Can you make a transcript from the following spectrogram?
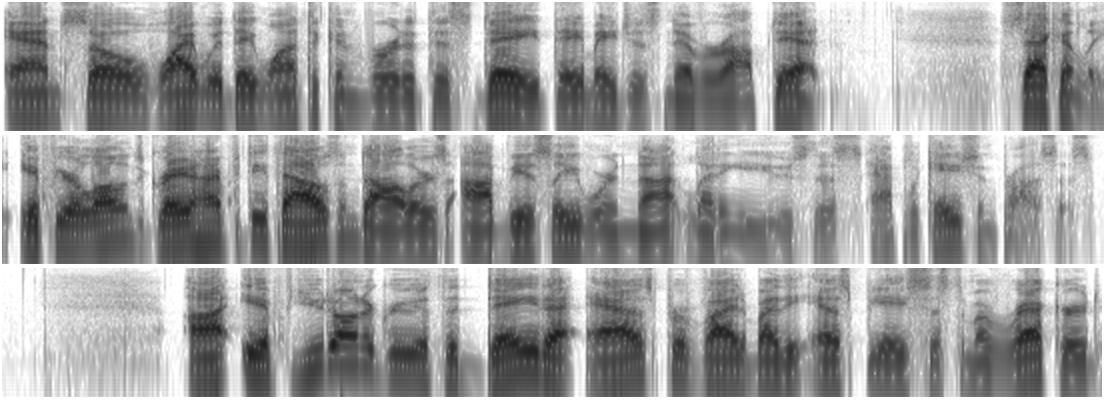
And so, why would they want to convert at this date? They may just never opt in. Secondly, if your loan's greater than $150,000, obviously we're not letting you use this application process. Uh, if you don't agree with the data as provided by the SBA system of record,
